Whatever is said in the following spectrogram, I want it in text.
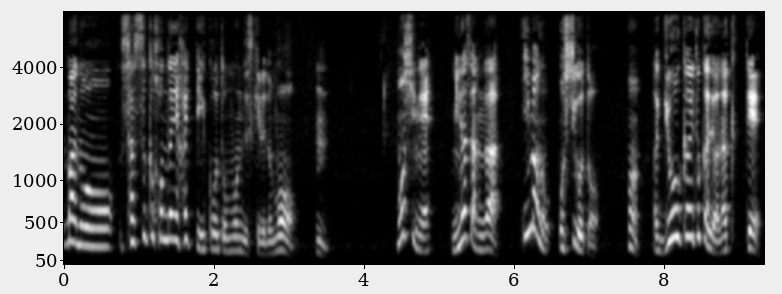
まああの早速本題に入っていこうと思うんですけれども、うん、もしね皆さんが今のお仕事、うん、業界とかではなくて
